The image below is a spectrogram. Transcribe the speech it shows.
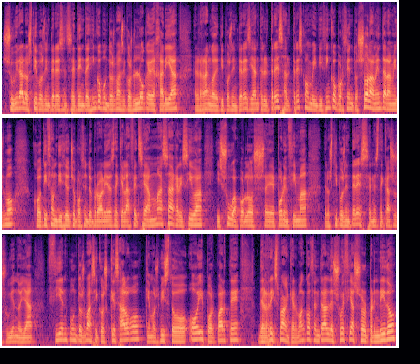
subirá los tipos de interés en 75 puntos básicos, lo que dejaría el rango de tipos de interés ya entre el 3 al 3,25%. Solamente ahora mismo cotiza un 18% de probabilidades de que la Fed sea más agresiva y suba por, los, eh, por encima de los tipos de interés, en este caso subiendo ya 100 puntos básicos, que es algo que hemos visto hoy por parte del Riksbank. El Banco Central de Suecia sorprendido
